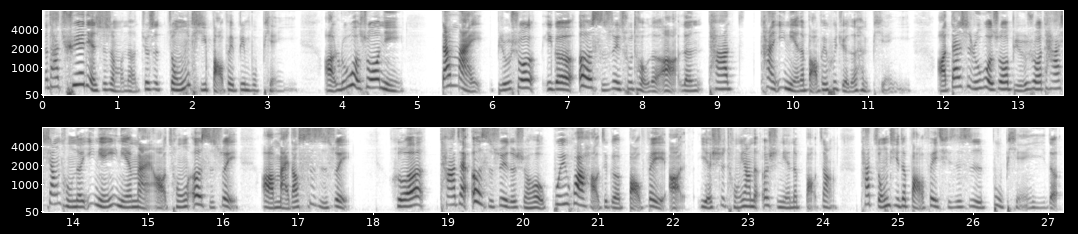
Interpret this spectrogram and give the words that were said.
那它缺点是什么呢？就是总体保费并不便宜啊。如果说你单买，比如说一个二十岁出头的啊人，他看一年的保费会觉得很便宜啊，但是如果说比如说他相同的一年一年买啊，从二十岁。啊，买到四十岁，和他在二十岁的时候规划好这个保费啊，也是同样的二十年的保障，它总体的保费其实是不便宜的，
